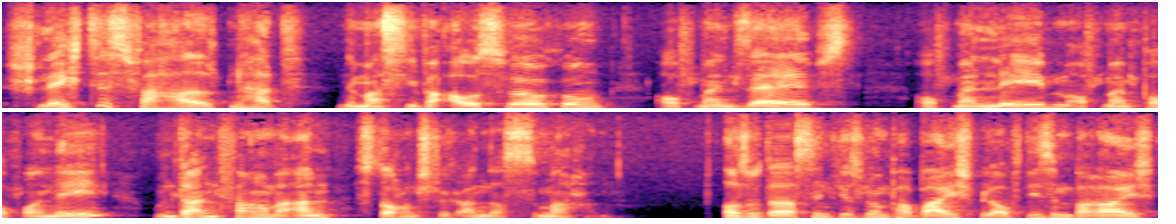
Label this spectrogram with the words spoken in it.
schlechtes Verhalten hat eine massive Auswirkung auf mein Selbst, auf mein Leben, auf mein Portemonnaie und dann fangen wir an, es doch ein Stück anders zu machen. Also das sind jetzt nur ein paar Beispiele auf diesem Bereich,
